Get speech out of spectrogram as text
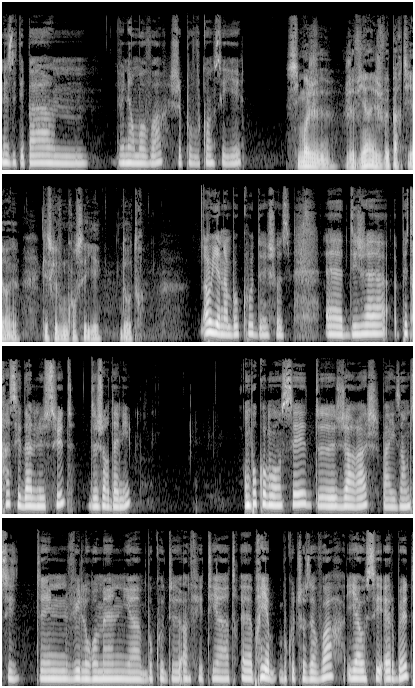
n'hésitez pas... Hum, venir me voir, je peux vous conseiller. Si moi je, je viens et je veux partir, euh, qu'est-ce que vous me conseillez d'autre? Oh, il y en a beaucoup de choses. Euh, déjà, Petra, c'est dans le sud de Jordanie. On peut commencer de Jarash, par exemple, c'est une ville romaine, il y a beaucoup d'amphithéâtres. Euh, après, il y a beaucoup de choses à voir. Il y a aussi Erbed,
